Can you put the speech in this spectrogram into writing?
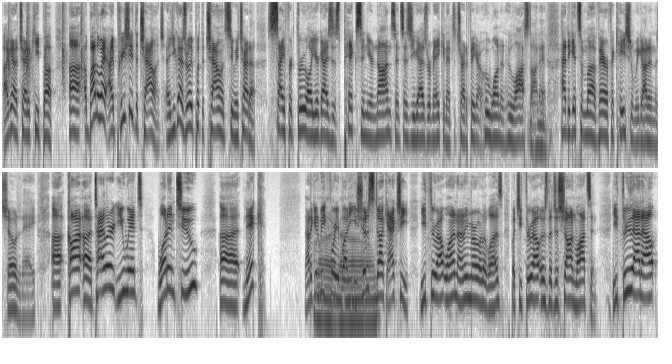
I gotta try to keep up. Uh, uh, by the way, I appreciate the challenge. Uh, you guys really put the challenge to me. Try to cipher through all your guys' picks and your nonsense as you guys were making it to try to figure out who won and who lost on it. Had to get some uh, verification. We got in the show today. Uh, uh, Tyler, you went one and two. Uh, Nick. Not a good week for you, buddy. You should have stuck. Actually, you threw out one. I don't even remember what it was, but you threw out it was the Deshaun Watson. You threw that out.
